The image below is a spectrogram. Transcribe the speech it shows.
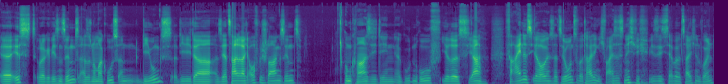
äh, ist oder gewesen sind. Also nochmal Gruß an die Jungs, die da sehr zahlreich aufgeschlagen sind um quasi den äh, guten Ruf ihres ja, Vereines, ihrer Organisation zu verteidigen. Ich weiß es nicht, wie, wie sie sich selber bezeichnen wollen.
